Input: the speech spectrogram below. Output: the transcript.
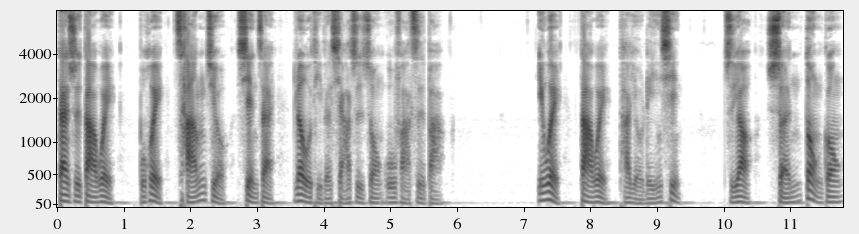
但是大卫不会长久陷在肉体的辖制中无法自拔。因为大卫他有灵性，只要神动工，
